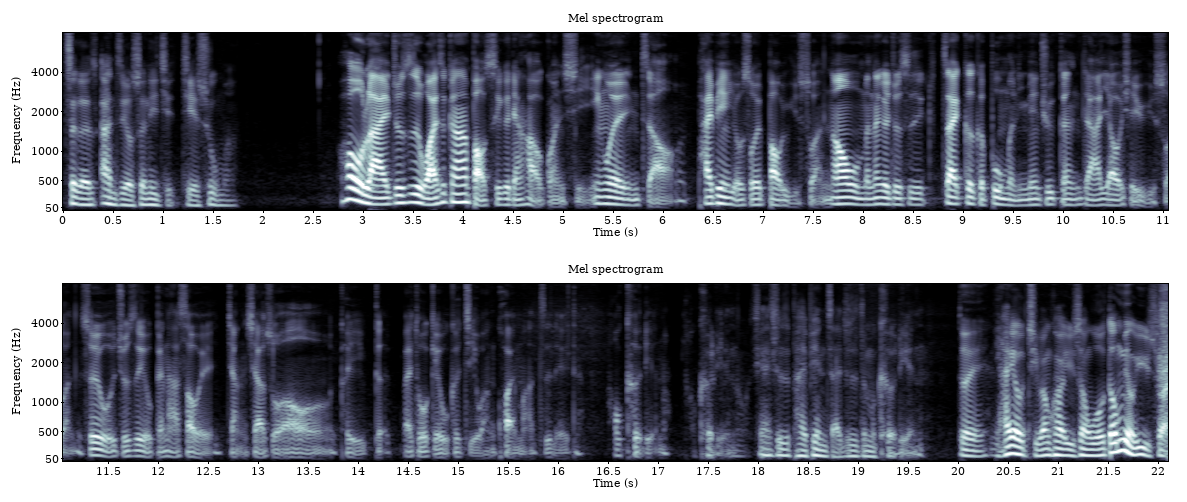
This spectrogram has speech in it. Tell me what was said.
这个案子有顺利结结束吗？后来就是我还是跟他保持一个良好的关系，因为你知道拍片有时候会报预算，然后我们那个就是在各个部门里面去跟人家要一些预算，所以我就是有跟他稍微讲一下说哦，可以给拜托给我个几万块嘛之类的，好可怜哦。好可怜哦，现在就是拍片仔就是这么可怜。对，你还有几万块预算，我都没有预算，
